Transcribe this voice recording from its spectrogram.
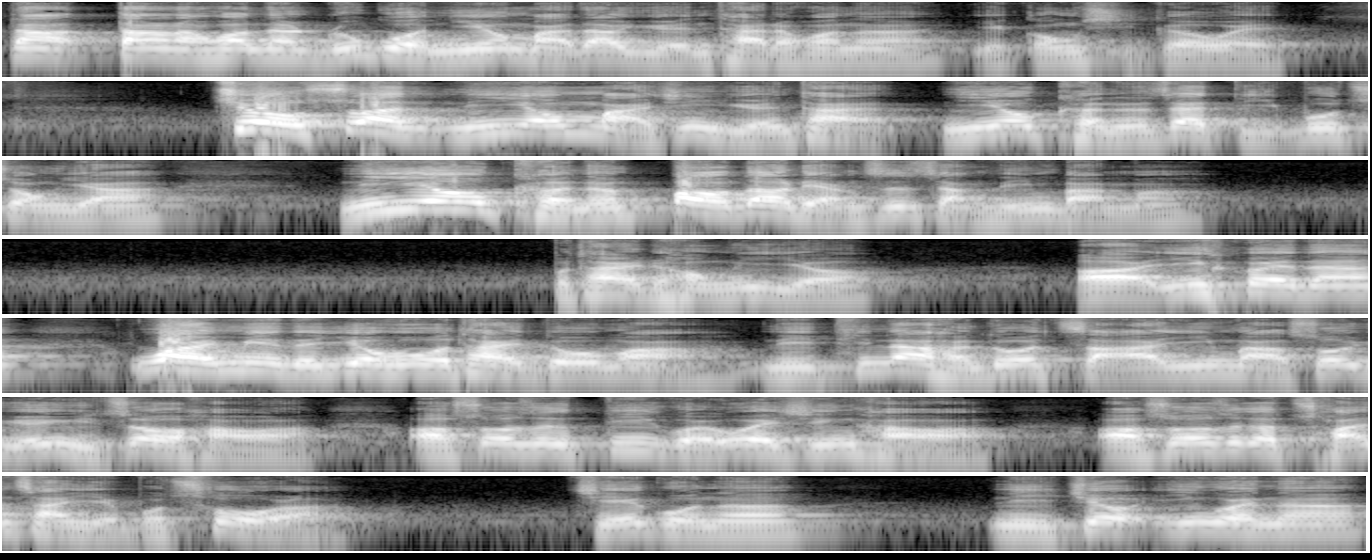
那当然话呢，如果你有买到元泰的话呢，也恭喜各位。就算你有买进元泰，你有可能在底部重压，你有可能报到两只涨停板吗？不太容易哦，啊，因为呢，外面的诱惑太多嘛，你听到很多杂音嘛，说元宇宙好啊，啊，说这个低轨卫星好啊，啊，说这个船厂也不错了，结果呢，你就因为呢，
